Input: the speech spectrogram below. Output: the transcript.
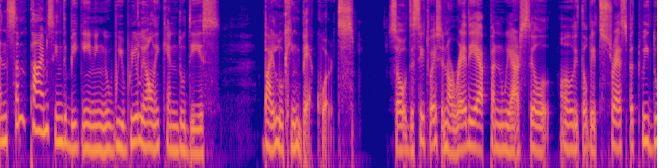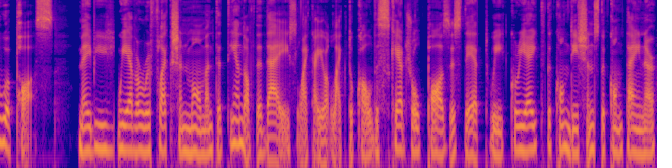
And sometimes in the beginning, we really only can do this by looking backwards. So the situation already happened. We are still a little bit stressed, but we do a pause. Maybe we have a reflection moment at the end of the day, like I like to call the schedule pauses that we create the conditions, the container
